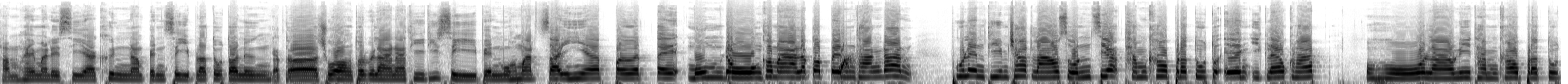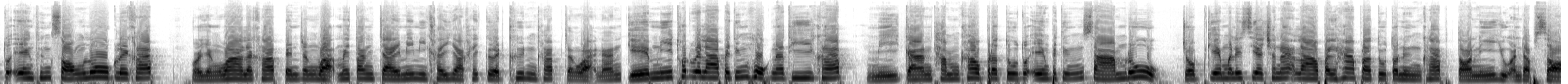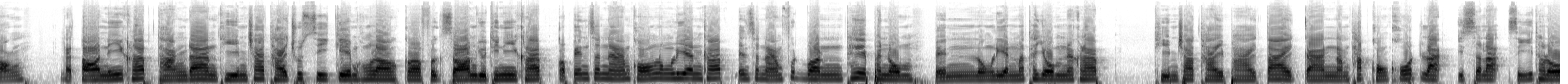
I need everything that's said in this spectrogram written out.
ทำให้มาเลเซียขึ้นนำเป็น 4 ประตูต่อหนึ่งแล้วก็ช่วงทดเวลานาทีที่ 4 เป็นมูฮัมหมัดไซเฮียเปิดเตะมุมโด่งเข้ามาแล้วก็เป็นทางด้าน ผู้เล่นทีมชาติลาวสนเสียทำเข้าประตูตัวเองอีกแล้วครับ โอ้โห ลาวนี่ทำเข้าประตูตัวเองถึง 2 ลูกเลยครับ ก็ยังว่าแหล้วครับ เป็นจังหวะไม่ตั้งใจไม่มีใครอยากให้เกิดขึ้นครับ จังหวะนั้น เกมนี้ทดเวลาไปถึง 6 นาทีครับ มีการทำเข้าประตูตัวเองไปถึง 3 ลูก จบเกมมาเลเซียชนะลาวไป 5 ประตูต่อหนึ่งครับ ตอนนี้อยู่อันดับ 2 และตอนนี้ครับทางด้านทีมชาติไทยชุดซีเกมของเราก็ฝึกซ้อมอยู่ที่นี่ครับ ก็เป็นสนามของโรงเรียนครับ เป็นสนามฟุตบอลเทพพนม เป็นโรงเรียนมัธยมนะครับ ทีมชาติไทยภายใต้การนำทัพของโค้ชละอิสระศรีทโร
